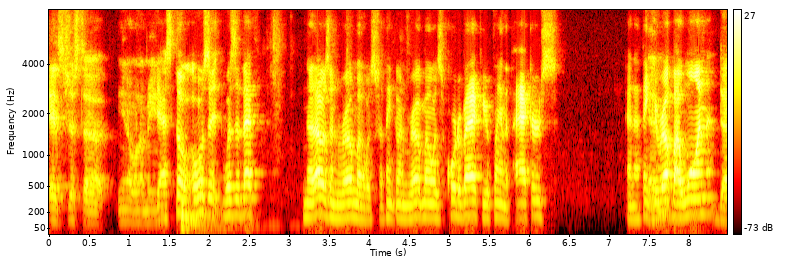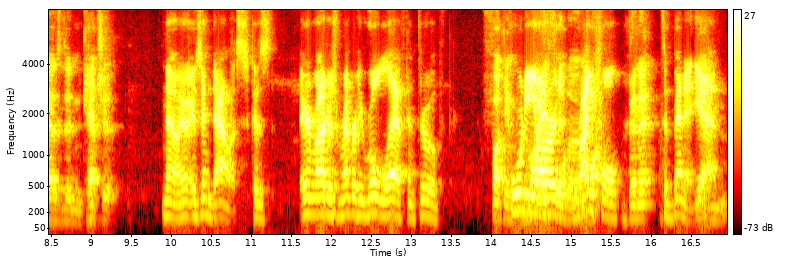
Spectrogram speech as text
It's just a, you know what I mean? Yeah. Still, what was it? Was it that? No, that was when Romo was. I think when Romo was quarterback, you were playing the Packers, and I think you were up by one. Dez didn't catch it. No, it was in Dallas because Aaron Rodgers. Remember, he rolled left and threw a Fucking 40 yard rifle to rifle Bennett. to Bennett. Yeah, Yeah. and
